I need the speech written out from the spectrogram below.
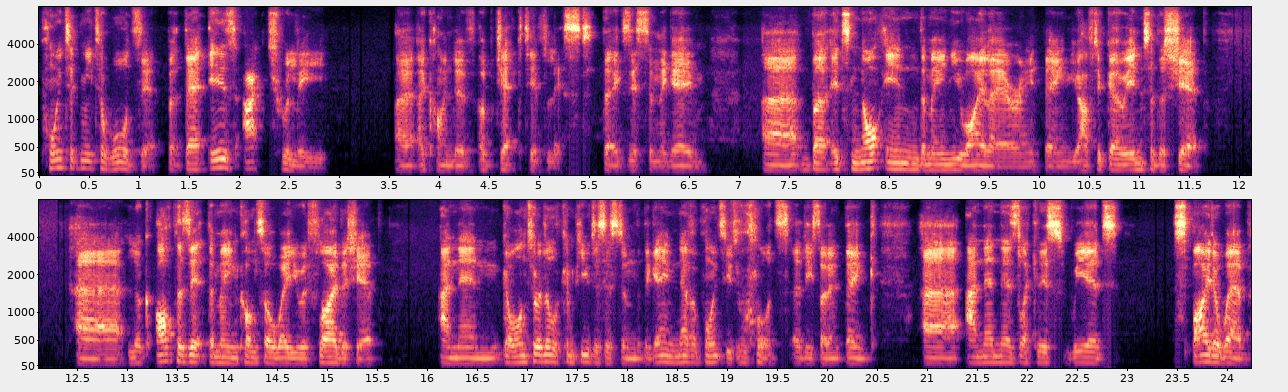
pointed me towards it, but there is actually a, a kind of objective list that exists in the game. Uh, but it's not in the main UI layer or anything. You have to go into the ship, uh, look opposite the main console where you would fly the ship, and then go onto a little computer system that the game never points you towards. At least I don't think. Uh, and then there's like this weird spider web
